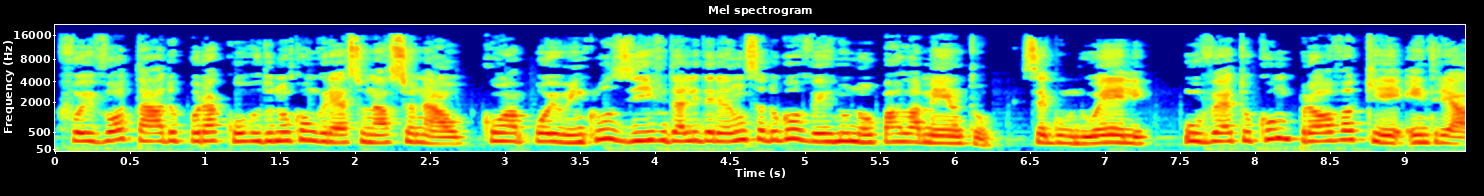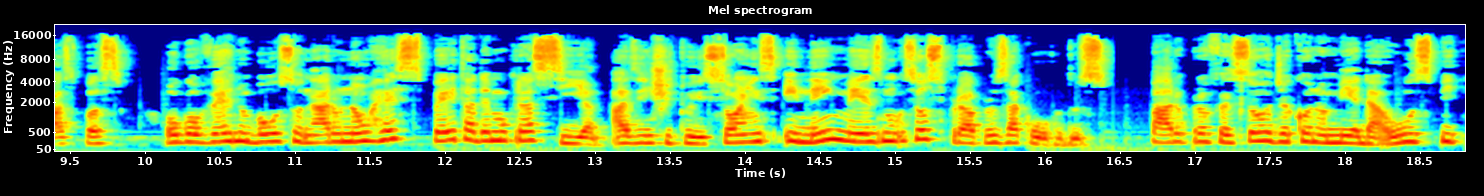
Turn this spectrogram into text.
foi votado por acordo no Congresso Nacional, com apoio inclusive da liderança do governo no parlamento. Segundo ele, o veto comprova que, entre aspas, o governo Bolsonaro não respeita a democracia, as instituições e nem mesmo seus próprios acordos. Para o professor de economia da USP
